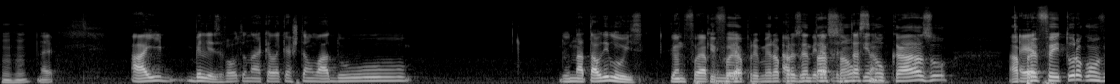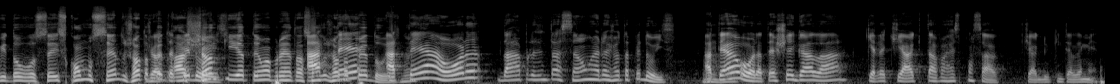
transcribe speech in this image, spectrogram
Uhum. Aí, beleza, voltando naquela questão lá do do Natal de Luz, foi a que primeira foi a primeira apresentação, que no caso a É. prefeitura convidou vocês como sendo JP, JP2. achando que ia ter uma apresentação do JP2, né? até a hora da apresentação era JP2. Até Uhum. a hora, até chegar lá, que era Tiago que estava responsável, Tiago do Quinto Elemento.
